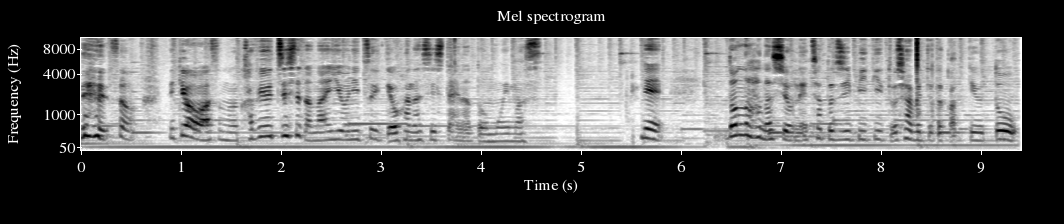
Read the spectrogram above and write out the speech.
でそう。で今日はその壁打ちしてた内容についてお話ししたいなと思います。でどんな話をねチャット GPT と喋ってたかっていうと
